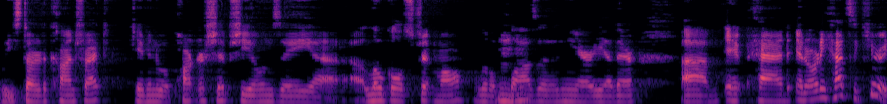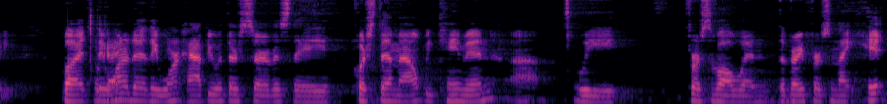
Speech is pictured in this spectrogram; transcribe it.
we started a contract. Came into a partnership. She owns a, uh, a local strip mall, a little Mhm. plaza in the area there. Um, it had it already had security, but they Okay. wanted to. They weren't happy with their service. They pushed them out. We came in. Uh, we first of all, when the very first night hit,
